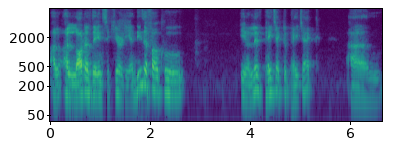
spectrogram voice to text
a, a lot of the insecurity. And these are folk who you know live paycheck to paycheck. Um,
